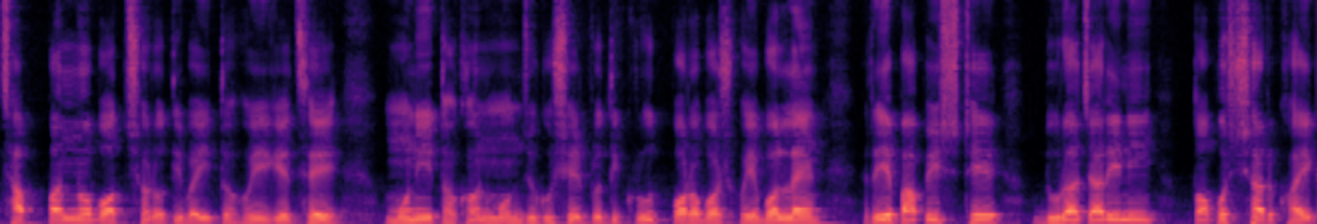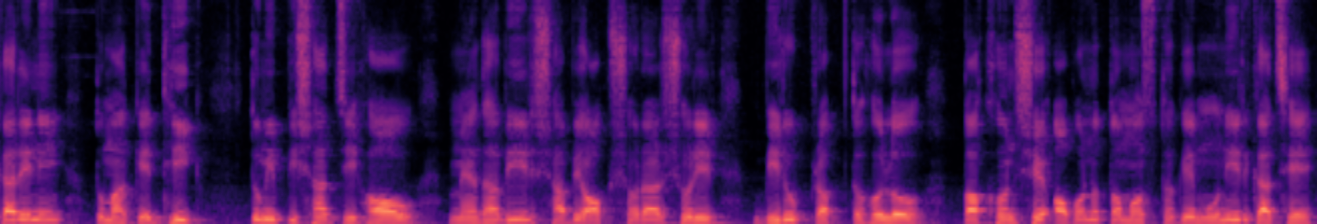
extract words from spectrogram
ছাপ্পান্ন বৎসর অতিবাহিত হয়ে গেছে। মুনি তখন মঞ্জু ঘোষের প্রতি ক্রুধ পরবশ হয়ে বললেন, রে পাপিষ্ঠে, দুরাচারিণী, তপস্যার ক্ষয়কারিণী, তোমাকে ধিক, তুমি পিসাচি হও। মেধাবীর সাপে অপ্সরার শরীর বিরূপপ্রাপ্ত হলো। তখন সে অবনত মস্তকে মুনির কাছে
